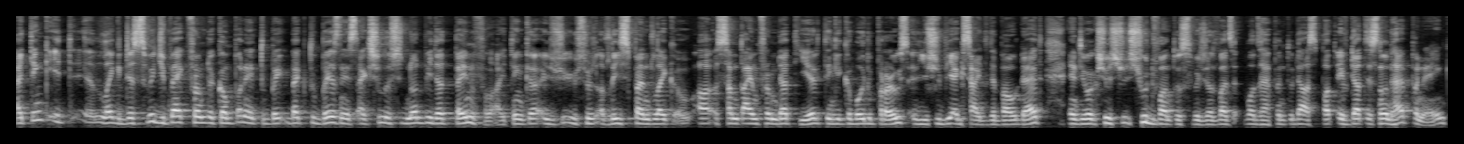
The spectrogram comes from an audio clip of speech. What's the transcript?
I think it like the switch back from the company to back to business actually should not be that painful. I think uh, you, should, you, should, at least spend like uh, some time from that year thinking about the pros, and you should be excited about that, and you actually should, should want to switch. That's what's, what's happened to us. But if that is not happening,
